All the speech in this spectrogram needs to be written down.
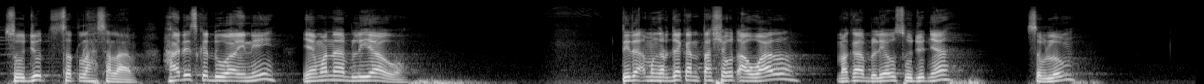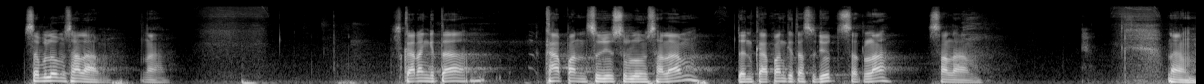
sujud setelah salam. Hadis kedua ini yang mana beliau tidak mengerjakan tasyahud awal, maka beliau sujudnya sebelum sebelum salam. Nah, sekarang kita kapan sujud sebelum salam dan kapan kita sujud setelah salam. Nah,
